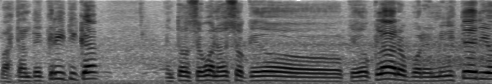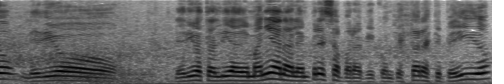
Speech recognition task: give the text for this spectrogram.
bastante críticas. Entonces, bueno, eso quedó, quedó claro por el ministerio, le dio, le dio hasta el día de mañana a la empresa para que contestara este pedido,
